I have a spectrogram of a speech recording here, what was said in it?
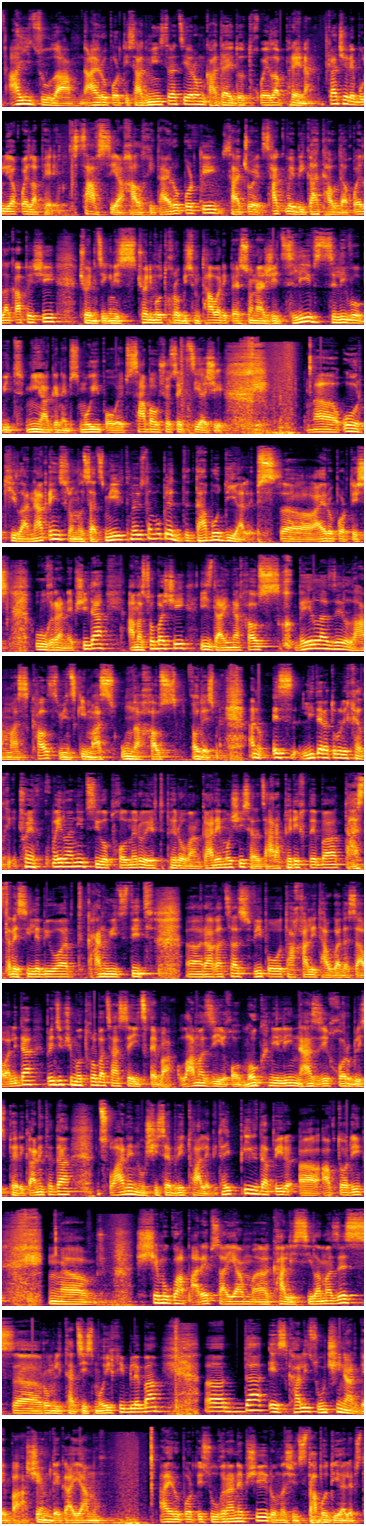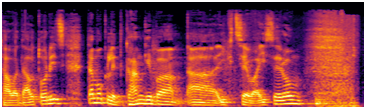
აიძულა აეროპორტის ადმინისტრაცია, რომ გადაედოთ ყველა ფრენა. გაჩერებულია ყველაფერი. სავსეა ხალხით აეროპორტი, საჭვე, საკვები გათავდა ყველა კაფეში. ჩვენი ციგნის, ჩვენი მოთხრობის მთავარი პერსონაჟი ძლივს ძლივობით მიაგნებს, მოიპოვებს საბავშვო სექციაში. ორ კილა ნაყინს, რომელსაც მიირთმევს და მოკლედ დაბოდიალებს აეროპორტის უღრანებში და ამასობაში ის დაინახავს ყველაზე ლამაზ ქალს, ვინც კი მას უნახავს. ოდესმე. ანუ ეს ლიტერატურული ხელხი, ჩვენ ყველანი ვცდილობთ ხოლმე რომ ერთფეროვან გარემოში, სადაც არაფერი ხდება, დასტრესილები ვართ, განვიცდით რაღაცას, ვიპოვოთ ახალი თავგადასავალი და პრინციპში მოთხრობაც ასე იწება. ლამაზი იყო, მოქნილი, ნაზი, ხორბლისფერი კანითა და მწვანე ნუშისებრი თვალებით. აი პირდაპირ ავტორი შემოგვაპარებს აი ამ ქალის სილამაზეს, რომლითაც ის მოიხიბლება და ეს ქალის უჩინარდება შემდეგ აი ამ აეროპორტის უღრანებში, რომელშიც დაბოდიალებს თავად ავტორიც და მოკლედ განგება იქცევა ისე რომ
